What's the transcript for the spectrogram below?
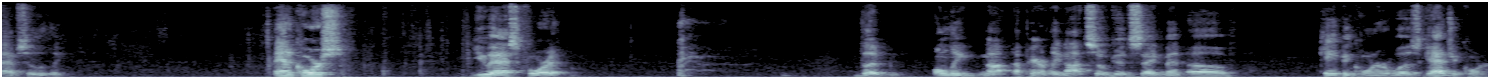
Absolutely. And of course, you ask for it. The only not apparently not so good segment of Camping Corner was Gadget Corner.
